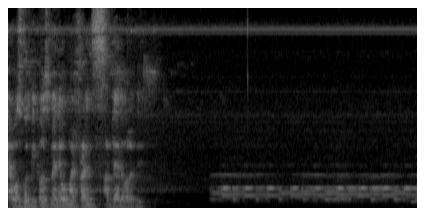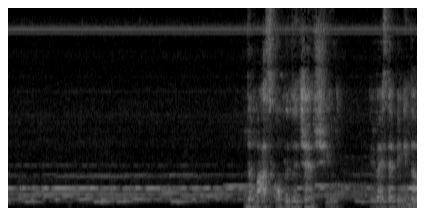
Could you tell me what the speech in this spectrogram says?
I was good because many of my friends are dead already. The mask completely changed you. If I stepping in the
